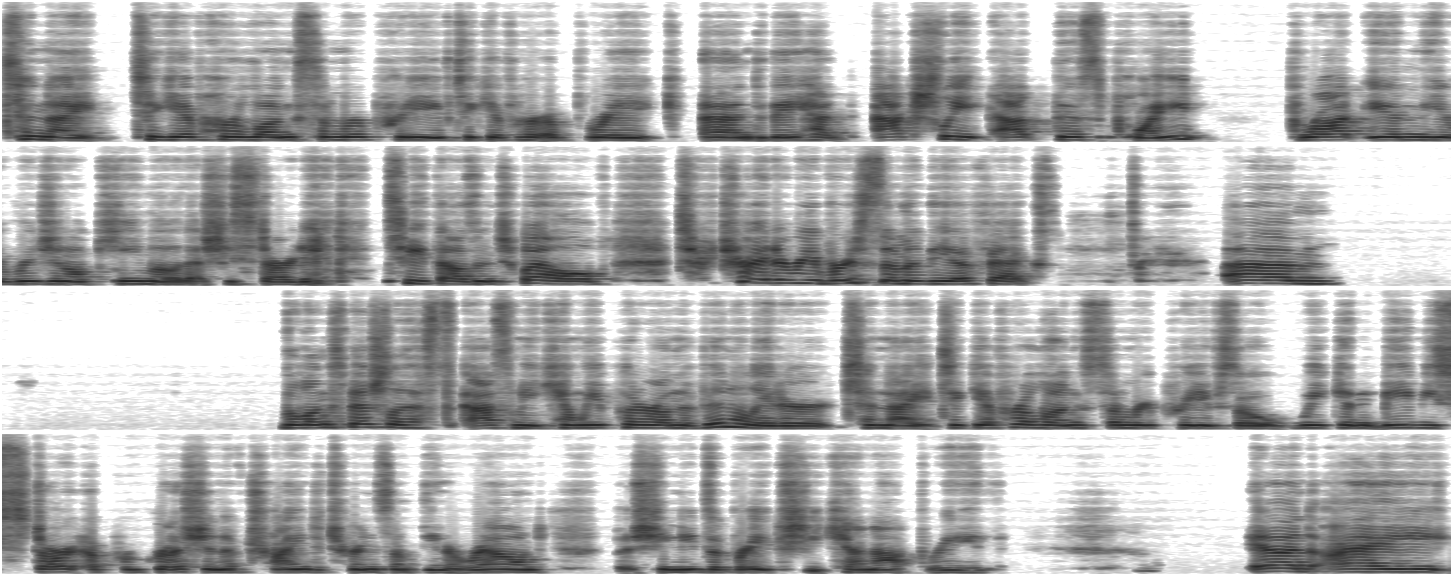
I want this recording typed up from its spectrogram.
tonight to give her lungs some reprieve, to give her a break? And they had actually, at this point, brought in the original chemo that she started in 2012 to try to reverse some of the effects. Um, the lung specialist asked me, can we put her on the ventilator tonight to give her lungs some reprieve so we can maybe start a progression of trying to turn something around, but she needs a break. She cannot breathe. And I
